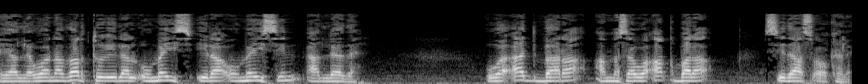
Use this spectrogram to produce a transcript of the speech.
Ayaad wa nadartu ila umays ilaa umaysin aada leedahay wa adbara amase wa aqbala sidaas oo kale.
